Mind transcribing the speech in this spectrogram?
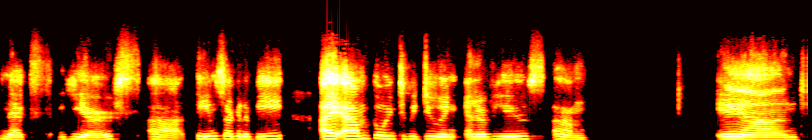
next year's uh, themes are going to be. I am going to be doing interviews, um, and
